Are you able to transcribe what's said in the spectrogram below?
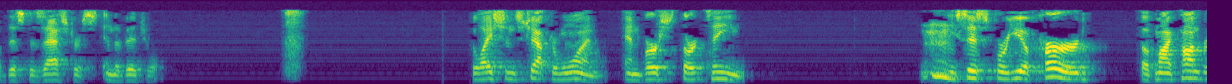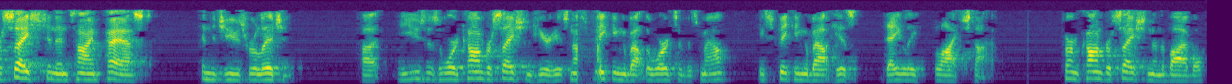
of this disastrous individual. Galatians chapter 1 and verse 13. he says, For you have heard of my conversation in time past in the Jews' religion. Uh, he uses the word conversation here. He's not speaking about the words of his mouth. He's speaking about his daily lifestyle. The term conversation in the Bible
